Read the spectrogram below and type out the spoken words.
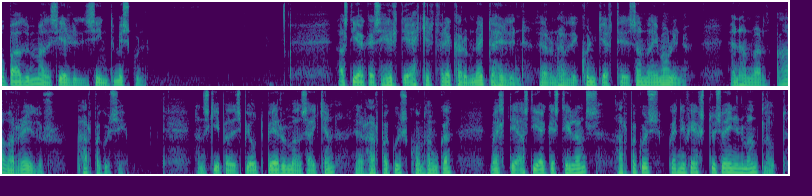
og baðum að sér sínd miskun. Astíakas hyrti ekkert frekar um nautahyrðin þegar hann hafði kungjert til sanna í málinu, en hann varð afar reyður Harpagusi. Hann skipaði spjótberum að sækjan þegar Harpagus kom þangað, mælti Astíakas til hans, Harpagus, hvernig fegstu sveininum andlát,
